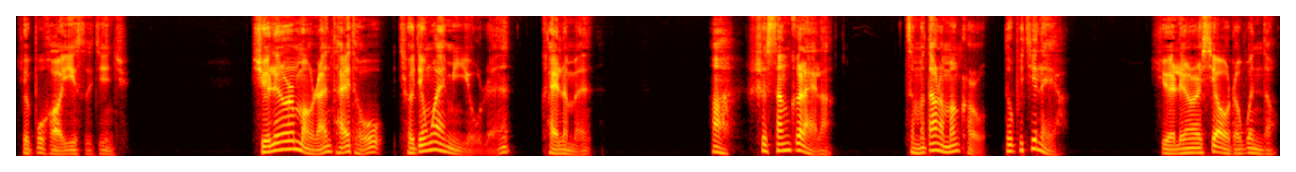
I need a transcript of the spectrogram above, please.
却不好意思进去。雪玲儿猛然抬头，瞧见外面有人，开了门。啊，是三哥来了，怎么到了门口都不进来呀？雪灵儿笑着问道。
